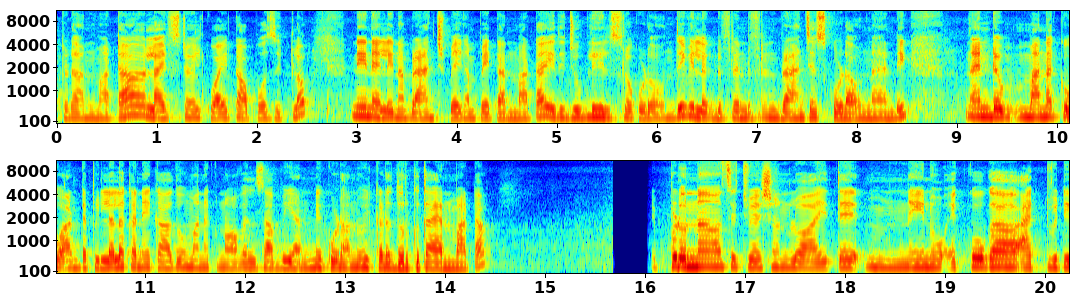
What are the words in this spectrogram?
అక్కడ అనమాట లైఫ్ స్టైల్ క్వైట్ ఆపోజిట్లో. నేను వెళ్ళిన బ్రాంచ్ బేగంపేట అనమాట ఇది జూబ్లీ హిల్స్లో కూడా ఉంది. వీళ్ళకి డిఫరెంట్ డిఫరెంట్ బ్రాంచెస్ కూడా ఉన్నాయండి. అండ్ మనకు అంటే పిల్లలకనే కాదు మనకు నావెల్స్ అవి అన్నీ కూడాను ఇక్కడ దొరుకుతాయి అన్నమాట ఇప్పుడున్న సిచ్యువేషన్లో అయితే నేను ఎక్కువగా యాక్టివిటీ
